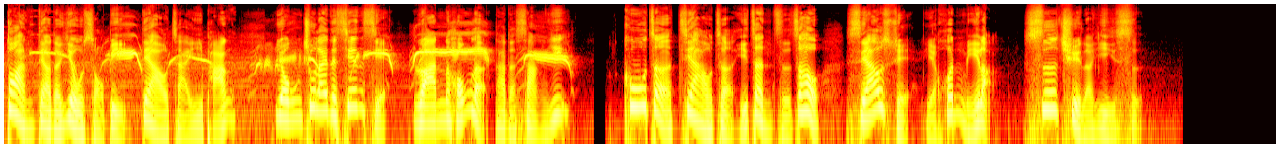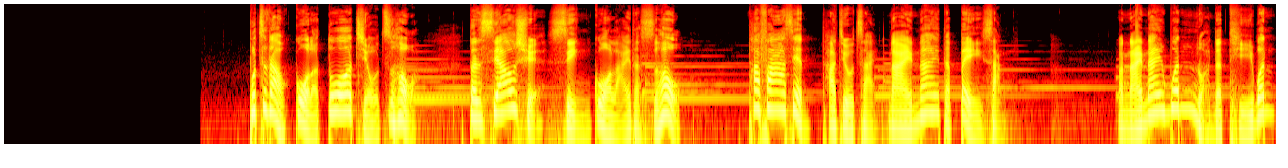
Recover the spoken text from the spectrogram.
断掉的右手臂掉在一旁，涌出来的鲜血染红了她的上衣。哭着叫着一阵子之后，小雪也昏迷了，失去了意识。不知道过了多久之后啊。等小雪醒过来的时候，她发现她就在奶奶的背上，而奶奶温暖的体温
